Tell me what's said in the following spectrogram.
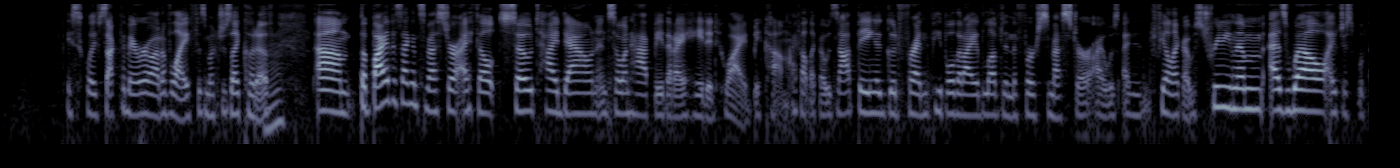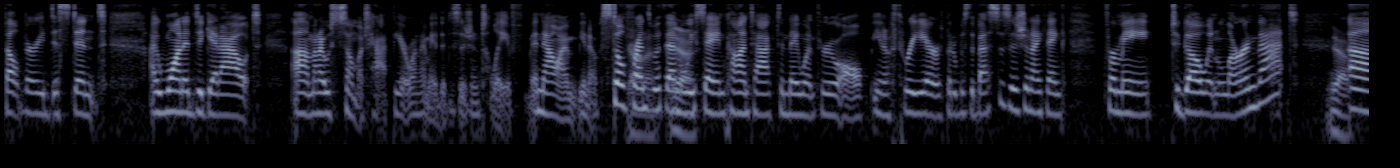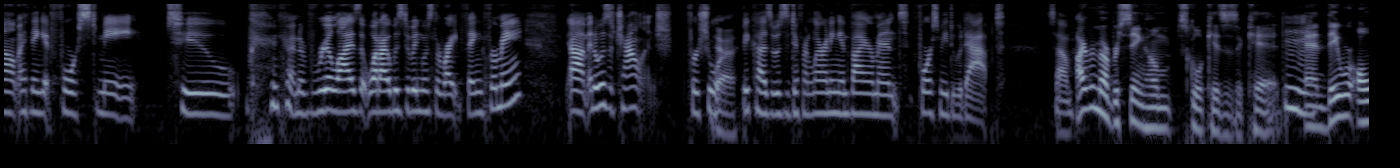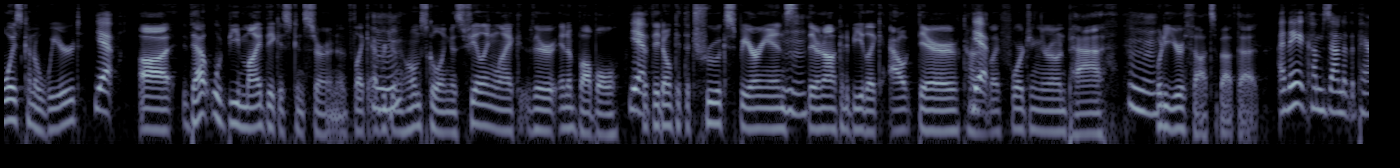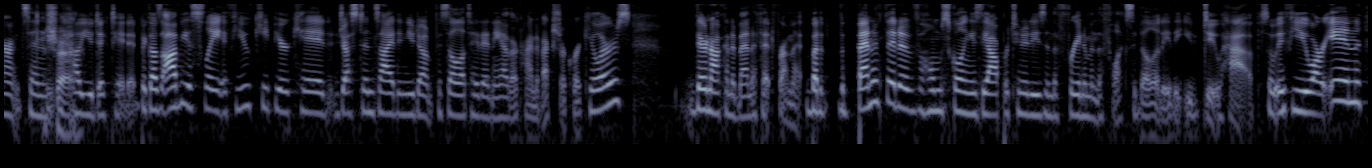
basically suck the marrow out of life as much as I could have. Mm-hmm. Um, but by the second semester, I felt so tied down and so unhappy that I hated who I had become. I felt like I was not being a good friend. The people that I had loved in the first semester, I was I didn't feel like I was treating them as well. I just felt very distant. I wanted to get out, um, and I was so much happier when I made the decision to leave. And now I'm you know still friends it. with them. Yeah. We stay in contact, and they went through all you know three years. But it was the best decision I think for me to go and learn that. Yeah. Um, I think it forced me to kind of realize that what I was doing was the right thing for me. Um, and it was a challenge for sure Yeah. because it was a different learning environment, forced me to adapt. So, I remember seeing homeschool kids as a kid, Mm-hmm. and they were always kind of weird. yeah. Uh, that would be my biggest concern of like ever doing homeschooling is feeling like they're in a bubble, Mm-hmm. Yeah. Mm-hmm. that they don't get the true experience. They're not going to be like out there, kind Yeah. Mm-hmm. of like forging their own path. What are your thoughts about that? I think it comes down to the parents and Sure. how you dictate it. Because obviously, if you keep your kid just inside and you don't facilitate any other kind of extracurriculars, they're not going to benefit from it. But the benefit of homeschooling is the opportunities and the freedom and the flexibility that you do have. So if you are in,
